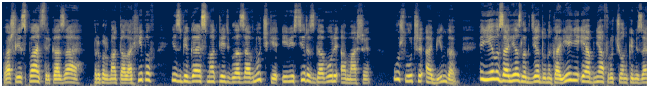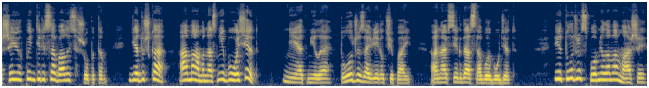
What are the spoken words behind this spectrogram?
«Пошли спать, стрекоза!» — пробормотал Архипов, избегая смотреть в глаза внучки и вести разговоры о Маше. Уж лучше о Бинго. Ева залезла к деду на колени и, обняв ручонками за шею, поинтересовалась шепотом. «Дедушка, а мама нас не босит?» «Нет, милая», — тут же заверил Чапай. Она всегда с тобой будет». И тут же вспомнила мамаши,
